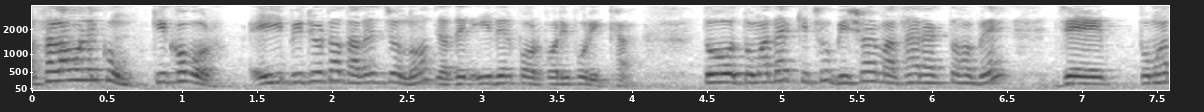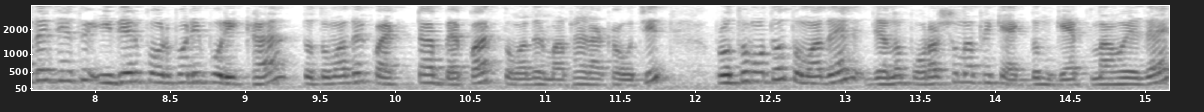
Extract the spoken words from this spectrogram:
আসসালামু আলাইকুম, কি খবর? এই ভিডিওটা তাদের জন্য যাদের ঈদের পরপরই পরীক্ষা। তো তোমাদের কিছু বিষয় মাথায় রাখতে হবে যে তোমাদের যেহেতু ঈদের পরপরই পরীক্ষা, তো তোমাদের কয়েকটা ব্যাপার তোমাদের মাথায় রাখা উচিত। প্রথমত, তোমাদের যেন পড়াশোনা থেকে একদম গ্যাপ না হয়ে যায়।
